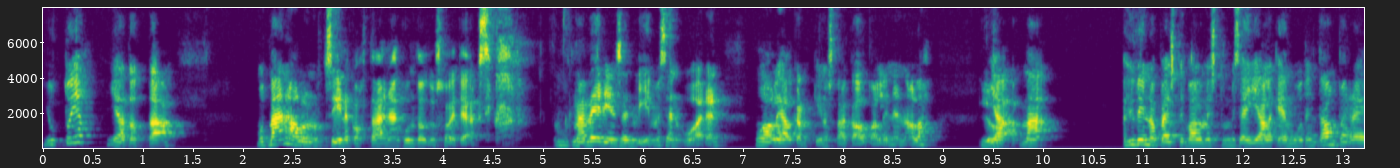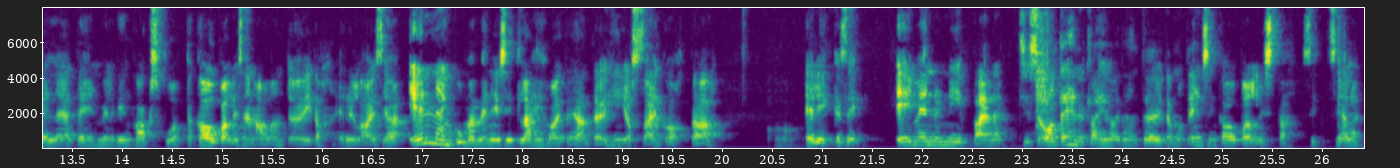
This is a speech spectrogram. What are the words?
juttuja. Ja tota, mutta mä en halunnut siinä kohtaa enää kuntoutushoitajaksikaan. Okay. Mutta mä vedin sen viimeisen vuoden. Mua oli alkanut kiinnostaa kaupallinen ala. Ja, ja mä hyvin nopeasti valmistumisen jälkeen muutin Tampereelle ja tein melkein kaksi vuotta kaupallisen alan töitä erilaisia, ennen kuin mä menin sitten lähihoitajan töihin jossain kohtaa. Oh. Eli se ei mennyt niin päin, että siis on tehnyt lähihoitajan töitä, mutta ensin kaupallista. Sitten siellä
